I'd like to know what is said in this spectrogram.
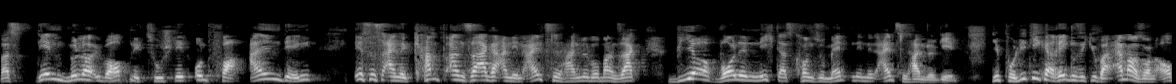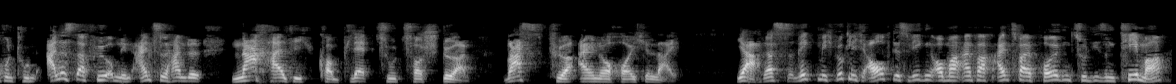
was dem Müller überhaupt nicht zusteht und vor allen Dingen ist es eine Kampfansage an den Einzelhandel, wo man sagt, wir wollen nicht, dass Konsumenten in den Einzelhandel gehen. Die Politiker regen sich über Amazon auf und tun alles dafür, um den Einzelhandel nachhaltig komplett zu zerstören. Was für eine Heuchelei. Ja, das regt mich wirklich auf, deswegen auch mal einfach ein, zwei Folgen zu diesem Thema.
